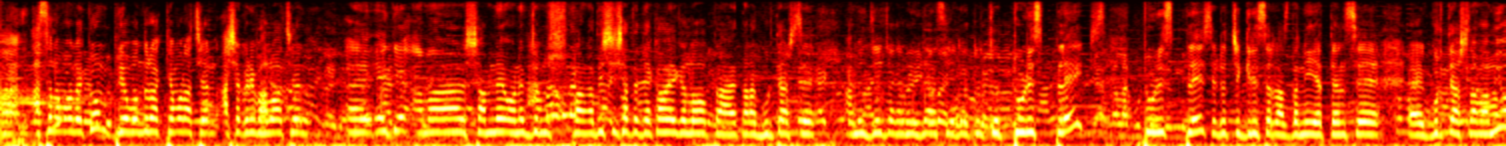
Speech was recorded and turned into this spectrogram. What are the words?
আসসালামু আলাইকুম। প্রিয় বন্ধুরা, কেমন আছেন? আশা করি ভালো আছেন। এই- যে আমার সামনে অনেকজন বাংলাদেশির সাথে দেখা হয়ে গেল, প্রায় তারা ঘুরতে আসছে। আমি যে জায়গার মধ্যে আছি, এটা হচ্ছে টুরিস্ট প্লেস টুরিস্ট প্লেস এটা হচ্ছে গ্রিসের রাজধানী এথেন্সে ঘুরতে আসলাম আমিও।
